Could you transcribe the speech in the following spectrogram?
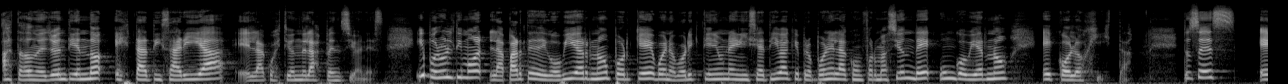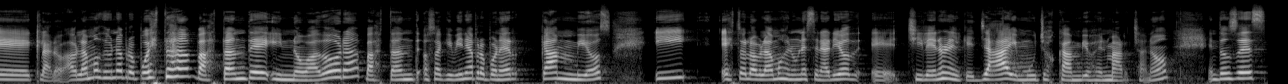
hasta donde yo entiendo, estatizaría eh, la cuestión de las pensiones. Y por último, la parte de gobierno, porque, bueno, Boric tiene una iniciativa que propone la conformación de un gobierno ecologista. Entonces, eh, claro, hablamos de una propuesta bastante innovadora, bastante, o sea, que viene a proponer cambios y esto lo hablamos en un escenario eh, chileno en el que ya hay muchos cambios en marcha, ¿no? Entonces,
